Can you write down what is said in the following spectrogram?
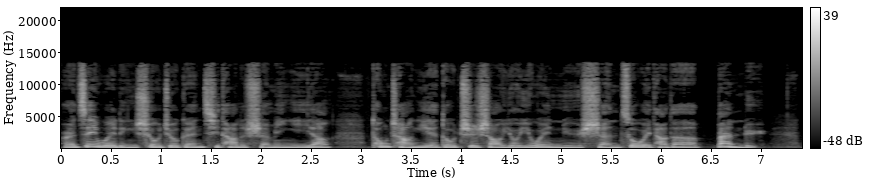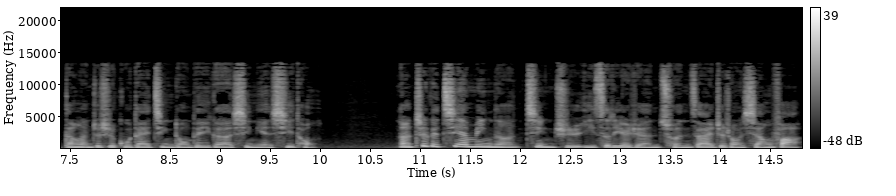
而这位领袖就跟其他的神明一样，通常也都至少有一位女神作为他的伴侣。当然，这是古代晋东的一个信念系统。那这个诫命呢，禁止以色列人存在这种想法，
